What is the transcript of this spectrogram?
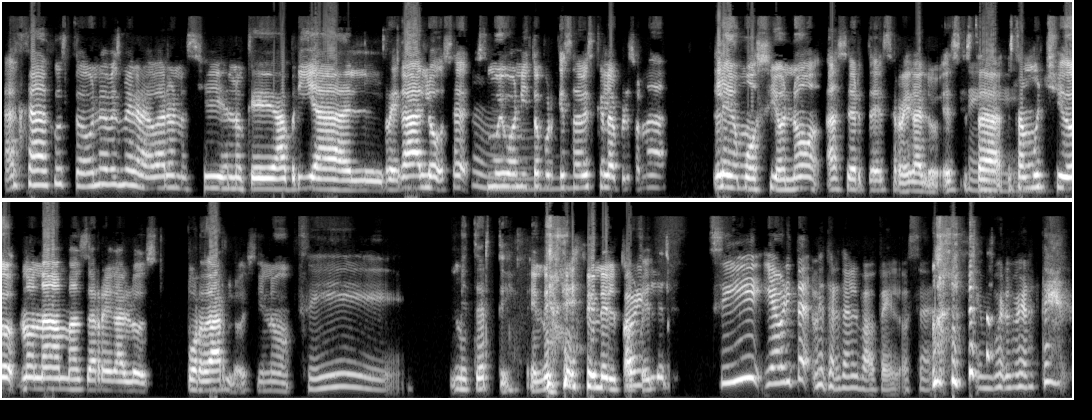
Ajá, justo, una vez me grabaron así en lo que abría el regalo, o sea, es muy bonito porque mm. sabes que la persona le emocionó hacerte ese regalo, es, está, está muy chido, no nada más dar regalos por darlos, sino sí. meterte en, en el papel. sí, y ahorita meterte en el papel, o sea, envolverte.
